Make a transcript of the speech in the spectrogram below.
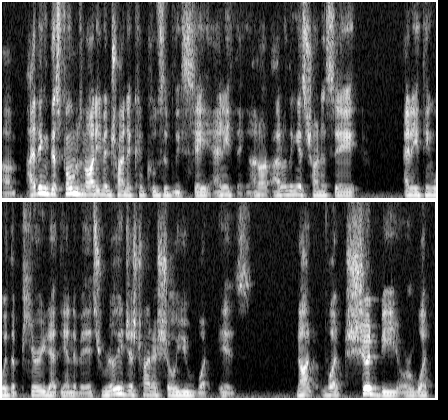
Um, I think this film's not even trying to conclusively say anything. I don't. I don't think it's trying to say anything with a period at the end of it. It's really just trying to show you what is, not what should be or what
